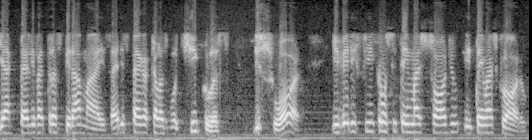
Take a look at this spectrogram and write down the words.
e a pele vai transpirar mais. Aí eles pegam aquelas gotículas de suor e verificam se tem mais sódio e tem mais cloro.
